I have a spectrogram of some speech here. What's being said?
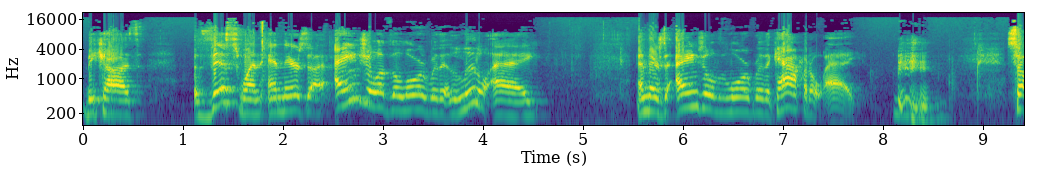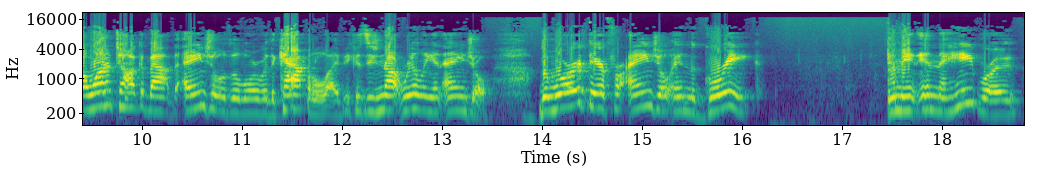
because this one, and there's an angel of the Lord with a little a, and there's an angel of the Lord with a capital A. So I want to talk about the angel of the Lord with a capital A because he's not really an angel. The word there for angel in the Greek, I mean in the Hebrew,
